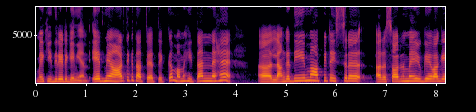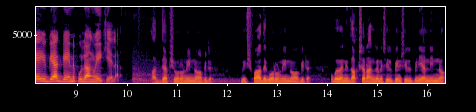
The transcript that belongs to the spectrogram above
මේක ඉදිරියට ගෙනියන් ඒත් මේ ආර්ථික තත්ත්වයක්ත් එක්ක මම හිතන්න නැහැ අ, ළඟදීම අපිට ඉස්සර අර ස්වර්ණමය යුගය වගේ යුගයක් ගේන්න පුළුවන් වෙයි කියලා. අධ්‍යක්ෂවරුන් ඉන්න අපිට. නිෂ්පාදකවරුන් ඉන්න අපිට. ඔබ වැනි දක්ෂ රංගන ශිල්පීන් ශිල්පිනියන් ඉන්නවා.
